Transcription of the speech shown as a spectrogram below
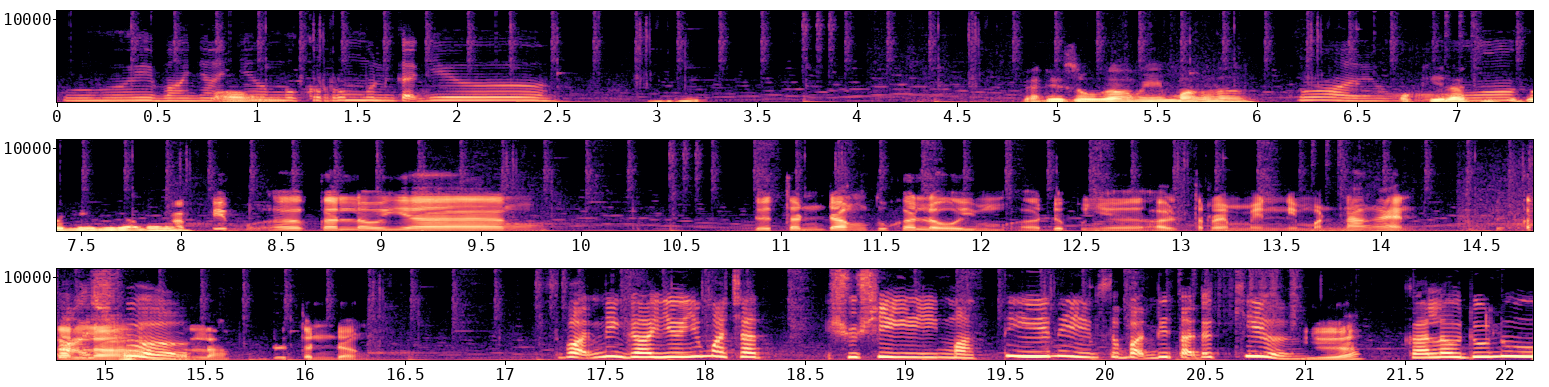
Oi, banyaknya Oh. berkerumun kat dia. Dah dia seorang memang lah. Okey lah kita pening juga main. Tapi uh, kalau yang dia tendang tu kalau uh, dia punya Ultraman ni menang kan? Dia kalah kalah dia tendang. Sebab ni gayanya macam sushi mati ni sebab dia tak ada kill. Ya yeah. Kalau dulu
